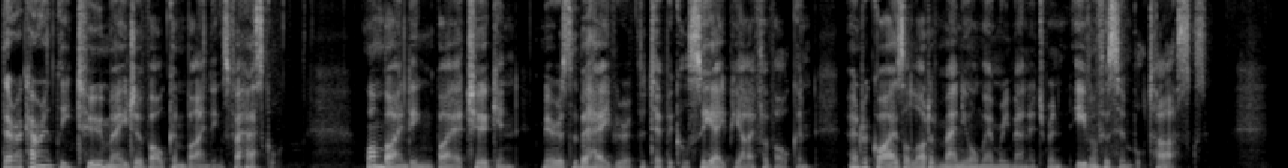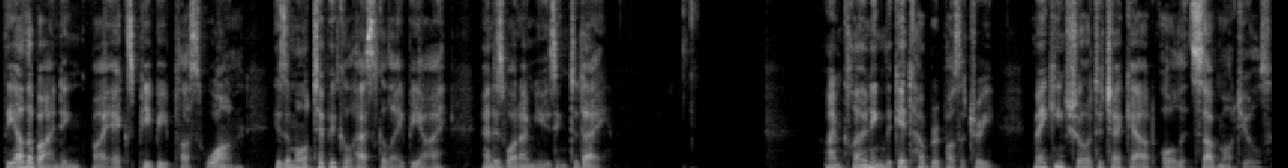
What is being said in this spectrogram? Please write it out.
There are currently two major Vulkan bindings for Haskell. One binding by a Chirkin mirrors the behavior of the typical C API for Vulkan and requires a lot of manual memory management even for simple tasks. The other binding by XPP plus 1 is a more typical Haskell API and is what I'm using today. I'm cloning the GitHub repository, making sure to check out all its submodules.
